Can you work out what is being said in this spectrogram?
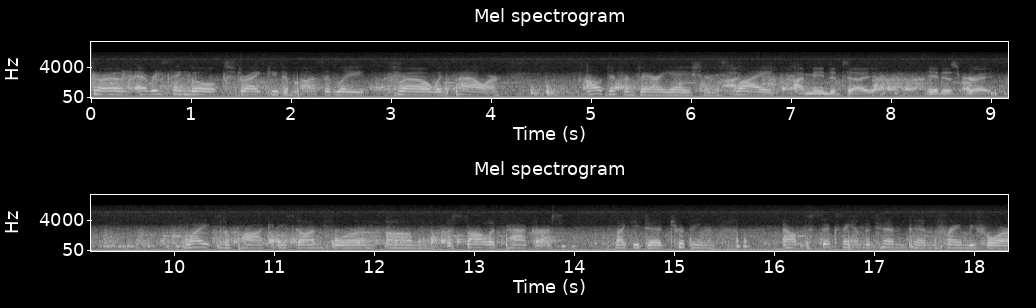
thrown every single strike you can possibly throw with power. All different variations. Light, I mean to tell you, it is great. light in the pocket. He's gone for um, the solid packers, like he did, tripping out the six and the ten pin the frame before.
